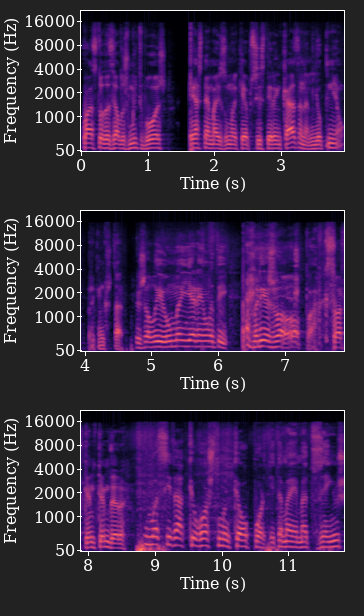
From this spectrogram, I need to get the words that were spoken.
quase todas elas muito boas. Esta é mais uma que é preciso ter em casa, na minha opinião, para quem gostar. Eu já li uma e era em latim. Maria João. Opa, que sorte, quem, quem me dera. Uma cidade que eu gosto muito, que é o Porto, e também é Matosinhos,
